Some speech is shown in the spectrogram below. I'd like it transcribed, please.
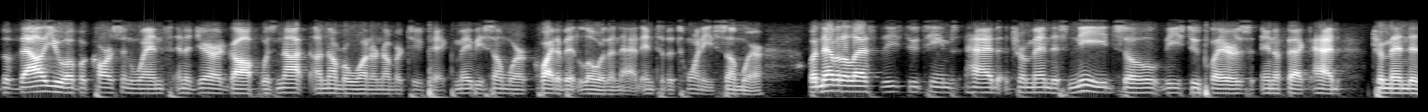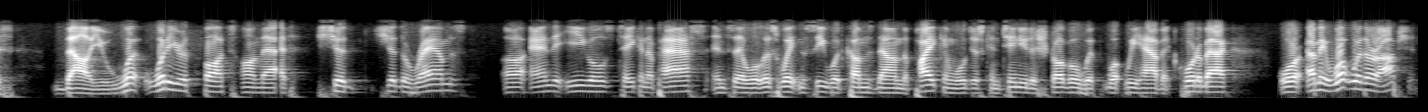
the value of a Carson Wentz and a Jared Goff was not a number one or number two pick. Maybe somewhere quite a bit lower than that, into the 20s somewhere. But nevertheless, these two teams had tremendous need, so these two players, in effect, had tremendous value. What What are your thoughts on that? Should Should the Rams uh, and the Eagles taking a pass and say, well, let's wait and see what comes down the pike, and we'll just continue to struggle with what we have at quarterback? Or I mean, what were their options?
